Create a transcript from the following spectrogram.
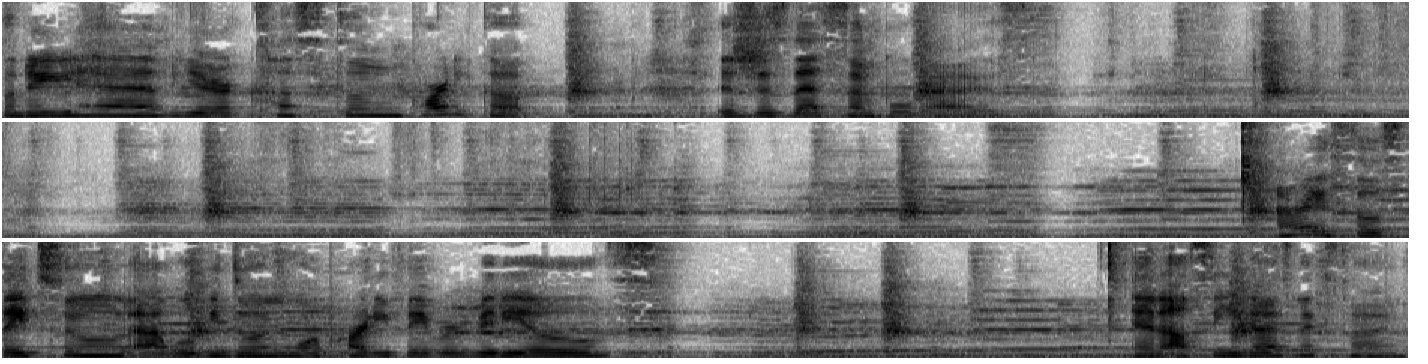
So there you have your custom party cup. It's just that simple, guys. Alright, so stay tuned. I will be doing more party favor videos. And I'll see you guys next time.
